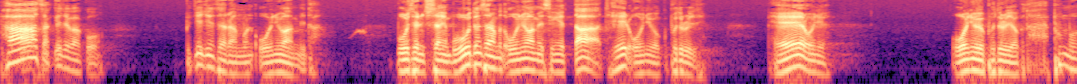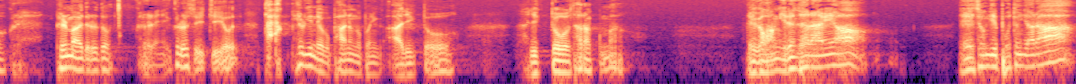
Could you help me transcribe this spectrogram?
바싹 깨져갖고, 깨진 사람은 온유합니다. 모세는 지상의 모든 사람은 온유함에 승했다. 제일 온유하고 부드러우지. 제일 온유. 온유하고 부드러워갖고 다 품어, 그래. 별말 들어도, 그러려니, 그럴 수 있지요. 딱 혈기 내고 파는 거 보니까 아직도, 아직도 살았구만. 내가 왕 이런 사람이야. 내 성질 보통이 알아?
